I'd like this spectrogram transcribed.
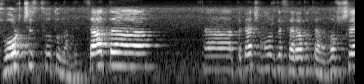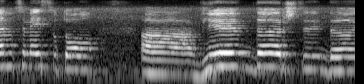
творчеството, на децата. А, така че може да се радвате на нов член от семейството. А, вие да решите да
